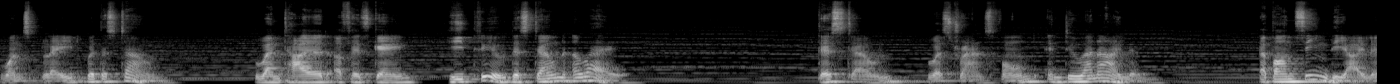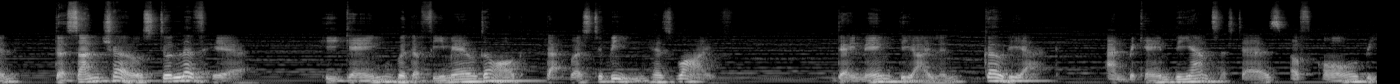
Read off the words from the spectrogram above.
once played with a stone. When tired of his game, he threw the stone away. This stone was transformed into an island. Upon seeing the island, the son chose to live here. He came with a female dog that was to be his wife. They named the island Kodiak and became the ancestors of all the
